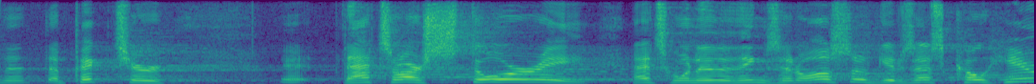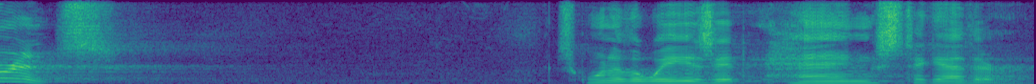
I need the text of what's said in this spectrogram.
the, the picture, that's our story. That's one of the things that also gives us coherence. It's one of the ways it hangs together.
